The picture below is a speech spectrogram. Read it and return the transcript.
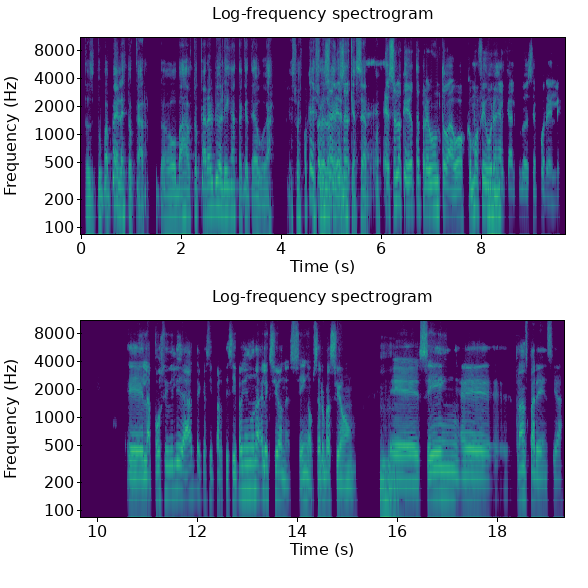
Entonces, tu papel es tocar, o vas a tocar el violín hasta que te ahogas. Eso es, eso es lo que tienes que hacer. Pues. Eso es lo que yo te pregunto a vos, ¿cómo figura en el cálculo de C por L? Eh, la posibilidad de que si participan en unas elecciones sin observación, eh, sin eh, transparencia,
